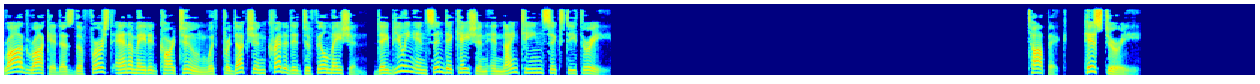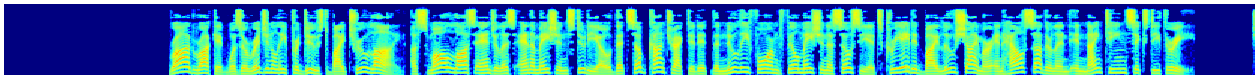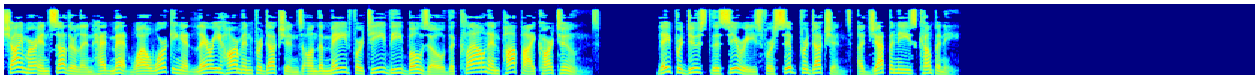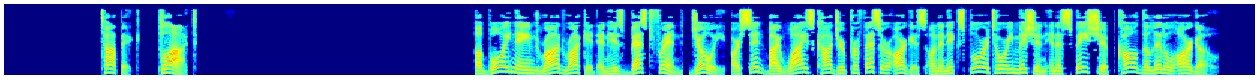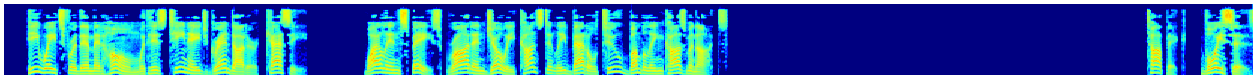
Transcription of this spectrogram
Rod Rocket is the first animated cartoon with production credited to Filmation, debuting in syndication in 1963. History Rod Rocket was originally produced by True Line, a small Los Angeles animation studio that subcontracted it the newly formed Filmation Associates created by Lou Scheimer and Hal Sutherland in 1963. Scheimer and Sutherland had met while working at Larry Harmon Productions on the made-for-TV Bozo the Clown and Popeye cartoons. They produced the series for SIB Productions, a Japanese company. Topic. Plot A boy named Rod Rocket and his best friend, Joey, are sent by wise codger Professor Argus on an exploratory mission in a spaceship called the Little Argo. He waits for them at home with his teenage granddaughter, Cassie. While in space, Rod and Joey constantly battle two bumbling cosmonauts. Topic: Voices.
